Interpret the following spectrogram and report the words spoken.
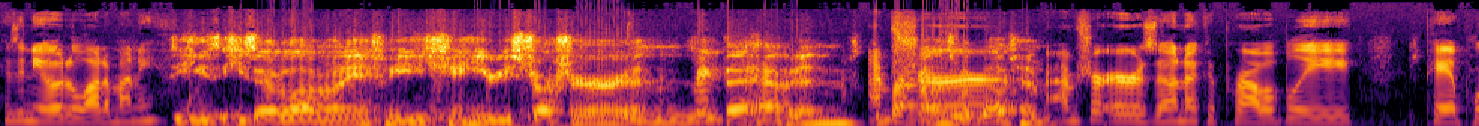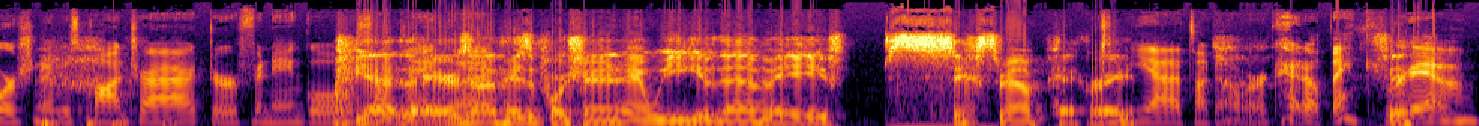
Isn't he owed a lot of money? He's he's owed a lot of money. He can he restructure and make that happen. The I'm Browns sure, would love him. I'm sure Arizona could probably pay a portion of his contract or finagle. Yeah, the Arizona but- pays a portion, and we give them a sixth round pick, right? Yeah, that's not gonna work. I don't think for him.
